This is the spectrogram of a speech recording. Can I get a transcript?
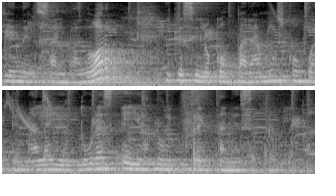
tiene El Salvador y que si lo comparamos con Guatemala y Honduras, ellos no enfrentan ese problema,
